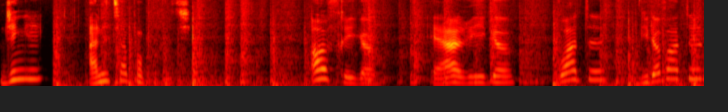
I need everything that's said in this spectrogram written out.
Jingle Anita Popovic. Aufreger, Erreger, Worte, wieder Worte.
